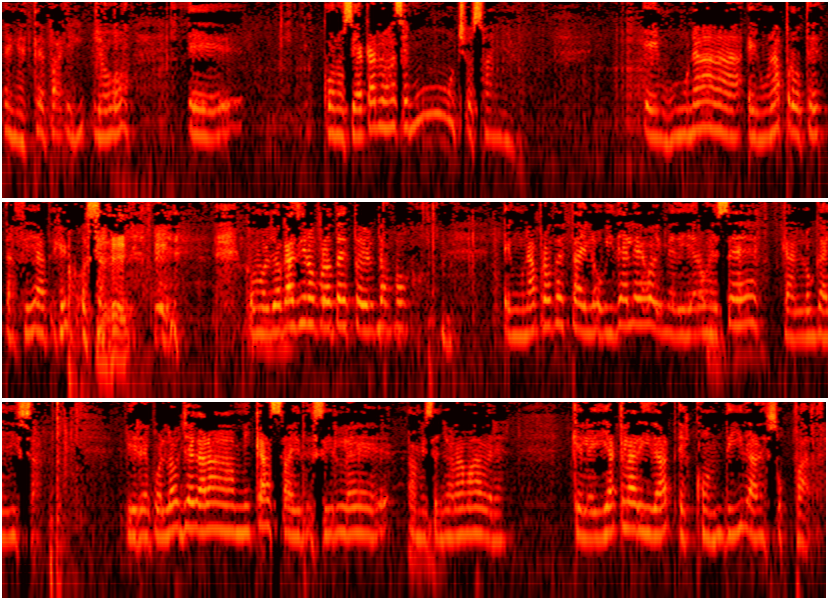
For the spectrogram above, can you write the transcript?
en este país. Yo eh, conocí a Carlos hace muchos años en una en una protesta, fíjate qué cosa. Como yo casi no protesto, yo tampoco. En una protesta y lo vi de lejos y me dijeron, ese es Carlos Galliza. Y recuerdo llegar a mi casa y decirle a mi señora madre que leía Claridad escondida de sus padres.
